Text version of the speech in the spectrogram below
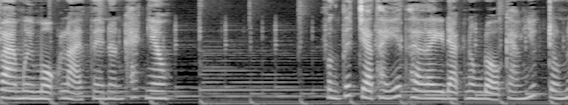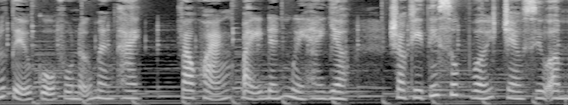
và 11 loại phenol khác nhau. Phân tích cho thấy phthalate đạt nồng độ cao nhất trong nước tiểu của phụ nữ mang thai vào khoảng 7 đến 12 giờ sau khi tiếp xúc với treo siêu âm.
